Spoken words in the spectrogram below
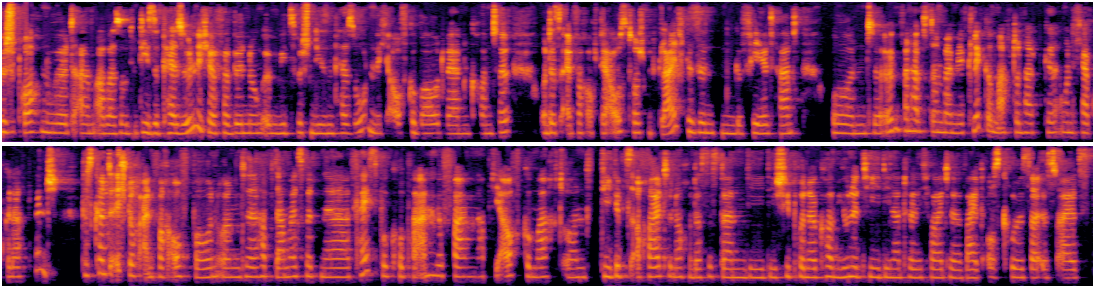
gesprochen wird, ähm, aber so diese persönliche Verbindung irgendwie zwischen diesen Personen nicht aufgebaut werden konnte und dass einfach auch der Austausch mit Gleichgesinnten gefehlt hat. Und äh, irgendwann hat es dann bei mir Klick gemacht und, hat ge und ich habe gedacht, Mensch, das könnte ich doch einfach aufbauen und äh, habe damals mit einer Facebook-Gruppe angefangen, habe die aufgemacht und die gibt's auch heute noch und das ist dann die, die Skipreneur Community, die natürlich heute weitaus größer ist als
